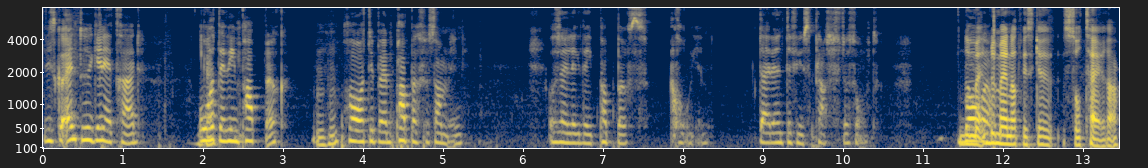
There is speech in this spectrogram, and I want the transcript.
vi ska inte hugga ner träd. Okej. Återvinn papper. Mhm. Ha typ en pappersförsamling. Och sen lägg det i papperskorgen. Där det inte finns plast och sånt. Du, men, du menar att vi ska sortera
